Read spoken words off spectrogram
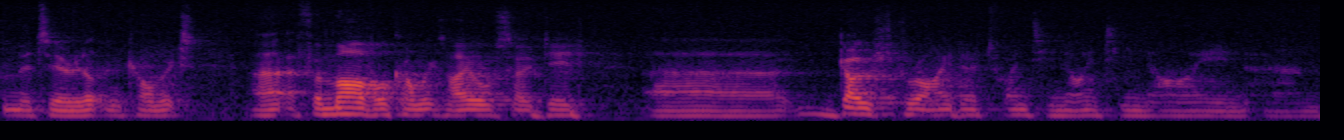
um, material and comics. Uh, for Marvel Comics, I also did uh, Ghost Rider 2099 and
